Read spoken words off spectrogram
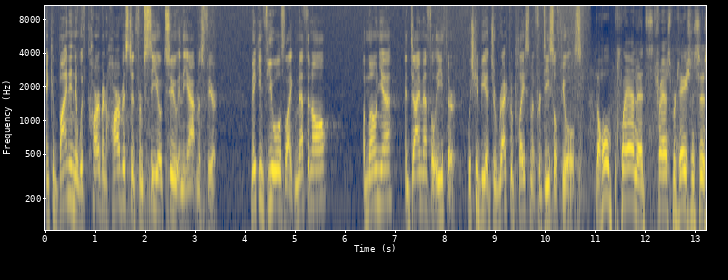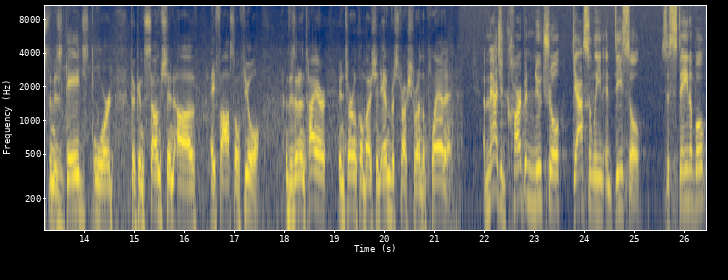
and combining it with carbon harvested from CO2 in the atmosphere, making fuels like methanol, ammonia, and dimethyl ether, which could be a direct replacement for diesel fuels. The whole planet's transportation system is gauged toward the consumption of a fossil fuel. There's an entire internal combustion infrastructure on the planet. Imagine carbon neutral gasoline and diesel sustainable,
